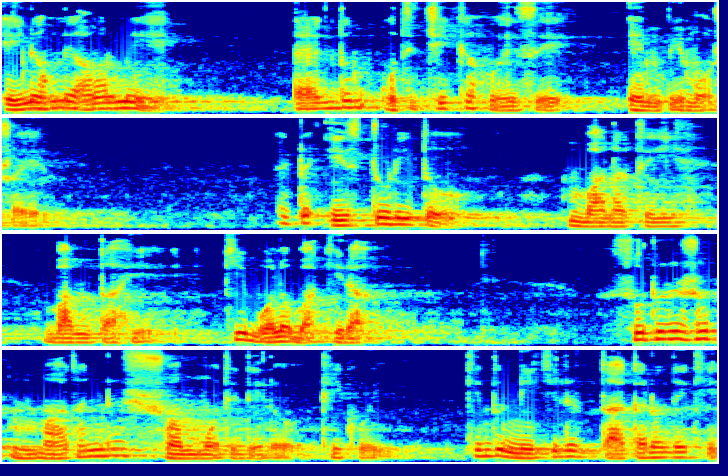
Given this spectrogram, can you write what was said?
এই না হলে আমার মেয়ে একদম উচিত শিক্ষা হয়েছে এমপি মশাইয়ের। একটা স্টোরি তো বানাতেই বানতাহে, কি বলো বাকিরা? ছোটরা সব মাতানের সম্মতি দিল, ঠিকই। কিন্তু নিখিলের তাকানো দেখে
